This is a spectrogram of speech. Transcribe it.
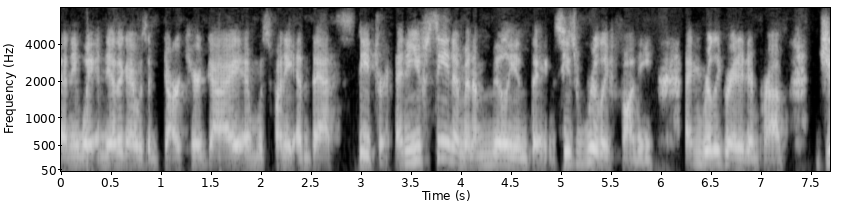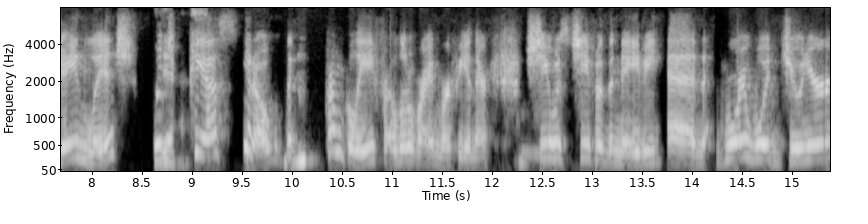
anyway, and the other guy was a dark haired guy and was funny. And that's Diedrich And you've seen him in a million things. He's really funny and really great at improv. Jane Lynch, which yes. P.S. You know, the, mm-hmm. from Glee for a little Ryan Murphy in there. Mm-hmm. She was chief of the Navy, and Roy Wood Jr.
